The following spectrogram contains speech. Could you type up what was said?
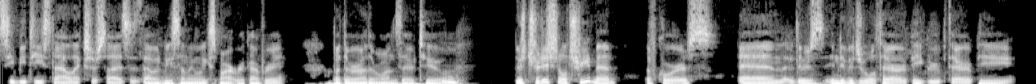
CBT style exercises that would be something like smart recovery but there are other ones there too Mm. there's traditional treatment of course and there's individual therapy group therapy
